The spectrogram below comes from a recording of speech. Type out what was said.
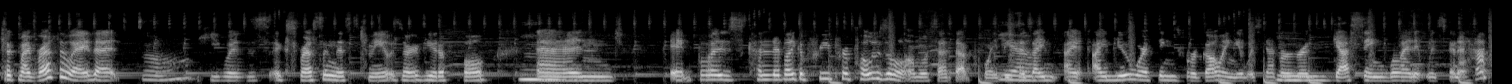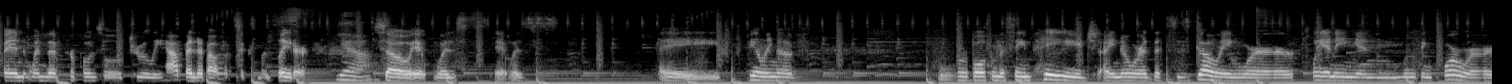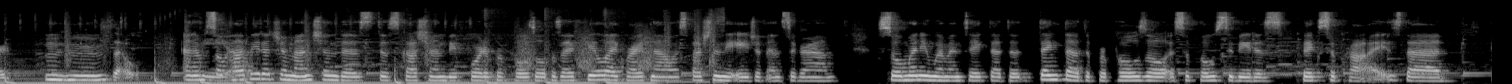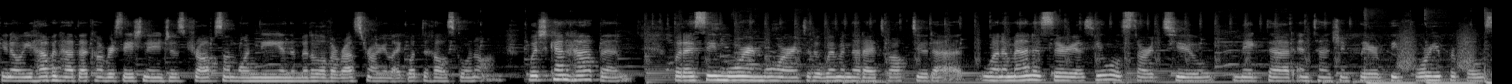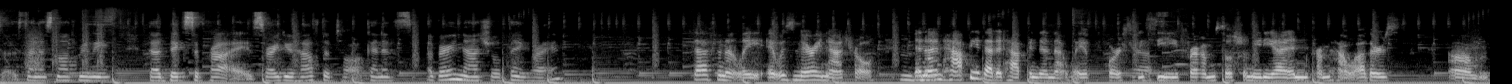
took my breath away that Aww. he was expressing this to me. It was very beautiful. Mm. And it was kind of like a pre-proposal almost at that point because yeah. I, I, I knew where things were going. It was never mm. guessing when it was going to happen. When the proposal truly happened, about six months later. Yeah. So it was it was a feeling of we're both on the same page. I know where this is going. We're planning and moving forward. Mm-hmm. So and I'm so happy that you mentioned this discussion before the proposal because I feel like right now, especially in the age of Instagram, so many women take that to think that the proposal is supposed to be this big surprise that you know, you haven't had that conversation and he just drops on one knee in the middle of a restaurant. You're like, what the hell's going on? Which can happen. But I see more and more to the women that I talk to that when a man is serious, he will start to make that intention clear before he proposes. And it's not really that big surprise, right? You have to talk and it's a very natural thing, right? Definitely. It was very natural. Mm-hmm. And I'm happy that it happened in that way. Of course, yes. we see from social media and from how others um,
